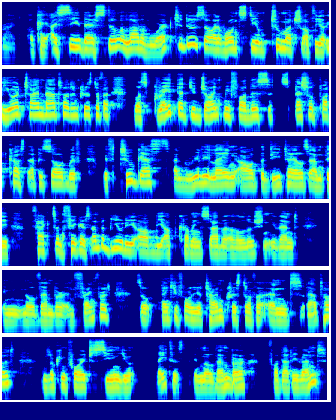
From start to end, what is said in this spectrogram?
Right. Okay. I see there's still a lot of work to do, so I won't steal too much of your, your time, Berthold and Christopher. It was great that you joined me for this special podcast episode with, with two guests and really laying out the details and the facts and figures and the beauty of the upcoming Cyber Evolution event in November in Frankfurt. So thank you for your time, Christopher and Berthold. And looking forward to seeing you latest in November for that event.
